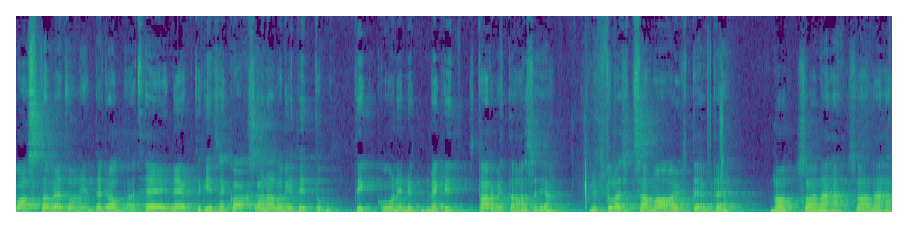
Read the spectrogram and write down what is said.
vastaveto Nintendolta, että hei, ne teki sen kaksi analogitikkuun, niin nyt mekin tarvitaan se ja nyt tulee sitten samaa yhteyteen. No, saa nähdä, saa nähdä.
